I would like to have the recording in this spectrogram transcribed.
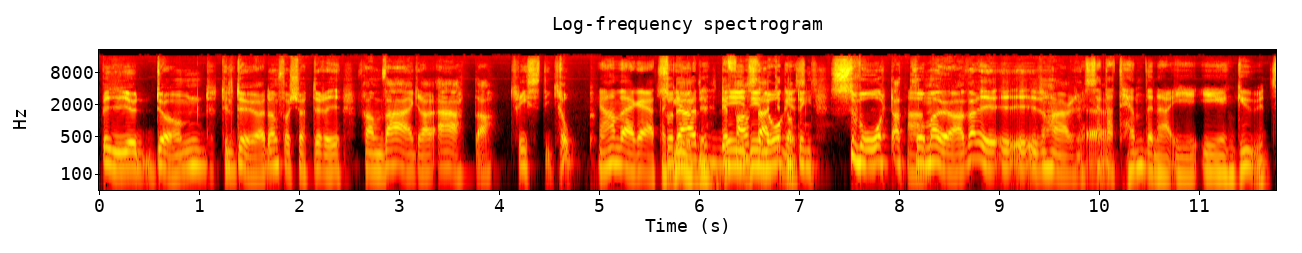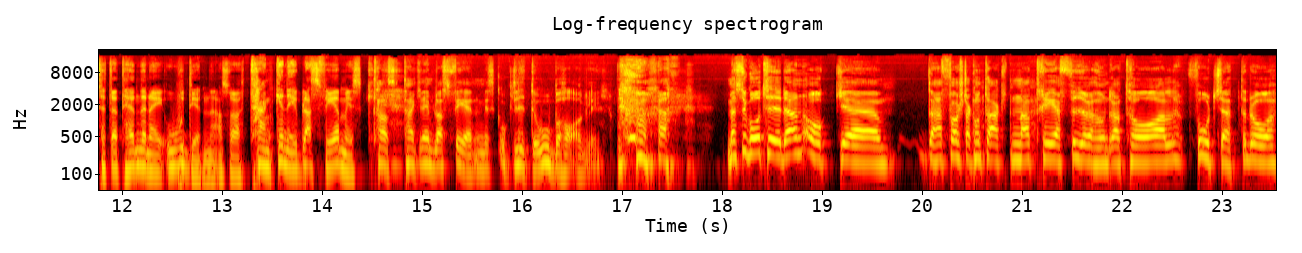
blir ju dömd till döden för kötteri, för han vägrar äta Kristi kropp. Ja, han vägrar äta Så Gud. Där, det, det fanns det säkert något svårt att ja. komma över i, i, i den här... Sätta eh, tänderna i, i en gud, sätta tänderna i Odin. Alltså, tanken är ju blasfemisk. Tanken är blasfemisk och lite obehaglig. Men så går tiden och eh, de här första kontakterna, 300-400-tal, fortsätter då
